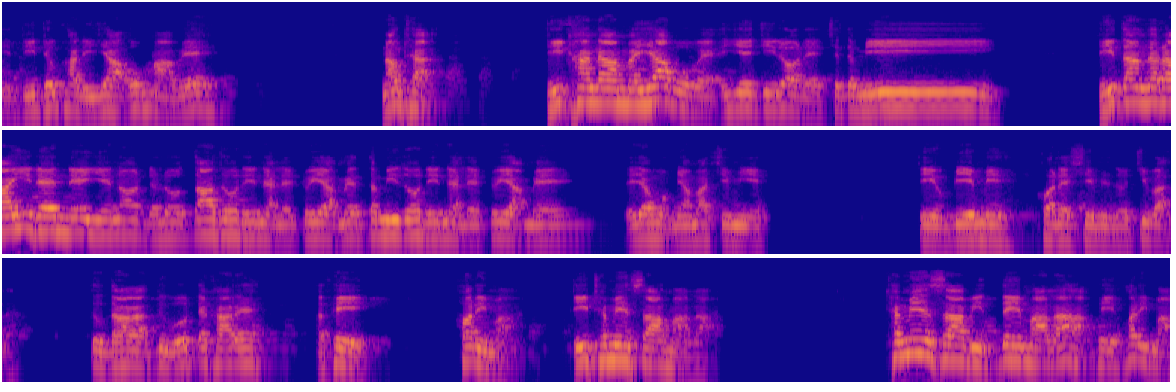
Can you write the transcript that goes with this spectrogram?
ရင်ဒီဒုက္ခတွေရအောင်မှာပဲနောက်ထပ်ဒီခန္ဓာမရဖို့ပဲအရေးကြီးတော့တယ်จิตမီ ဒီတန်တရာကြီးတဲ့နေရင်တော့ဒီလိုသားစိုးတွေနဲ့လည်းတွေ့ရမယ်သမီးစိုးတွေနဲ့လည်းတွေ့ရမယ်ဒါကြောင့်မို့မြန်မာရှင်မင်းတီကိုပြေးမင်းခေါ်တဲ့ရှင်မင်းဆိုကြည့်ပါလားသူ့သားကသူ့ကိုတခါတည်းအဖေဟောဒီမှာဒီထမင်းစားမှာလားထမင်းစားပြီးသေမှာလားအဖေဟောဒီမှာ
